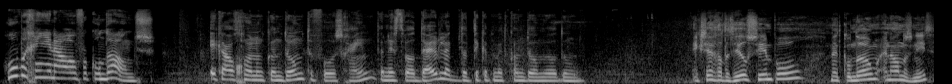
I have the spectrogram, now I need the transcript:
Hoe begin je nou over condooms? Ik hou gewoon een condoom tevoorschijn. Dan is het wel duidelijk dat ik het met condoom wil doen. Ik zeg altijd heel simpel, met condoom en anders niet.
